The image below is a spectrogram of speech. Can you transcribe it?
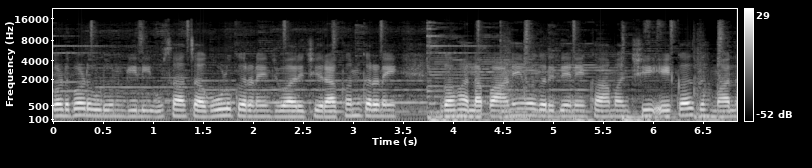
गडबड उडून गेली. उसाचा गूळ करणे ज्वारीची राखण करणे गव्हाला पाणी वगैरे देणे कामांची एकच धमाल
